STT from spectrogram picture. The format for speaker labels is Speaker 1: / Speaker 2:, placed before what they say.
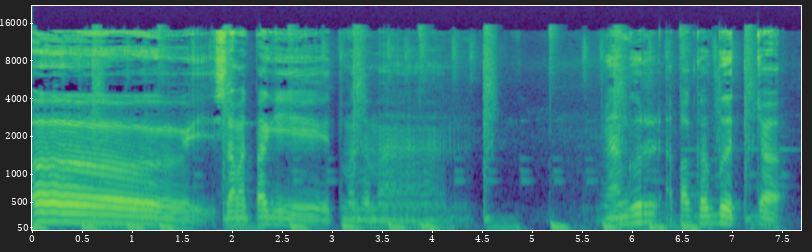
Speaker 1: Oi, selamat pagi teman-teman. Nganggur apa kebut, cok?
